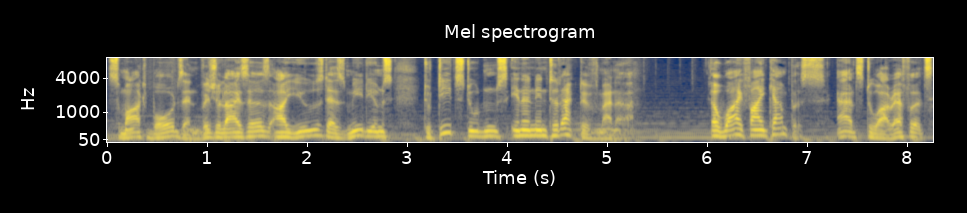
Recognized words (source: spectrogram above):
smart boards and visualizers are used as mediums to teach students in an interactive manner. A Wi-Fi campus adds to our efforts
